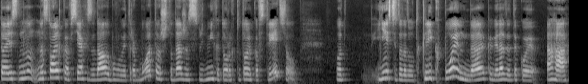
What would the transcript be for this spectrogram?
То есть, ну, настолько всех задалбывает работа, что даже с людьми, которых ты только встретил, вот есть вот этот вот клик-поинт, да, когда ты такой, ага,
